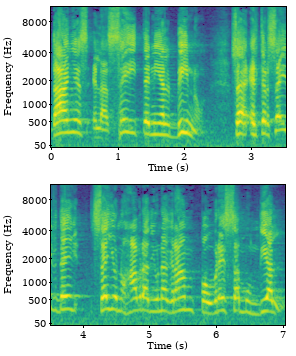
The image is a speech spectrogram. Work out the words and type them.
dañes el aceite ni el vino. O sea, el tercer sello nos habla de una gran pobreza mundial.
